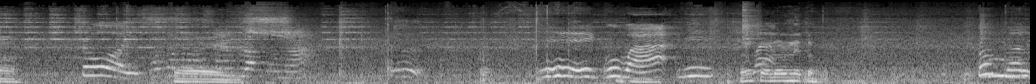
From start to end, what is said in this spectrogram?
Ah, Toys. toys. Kuba. Anong color nito? Purple.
